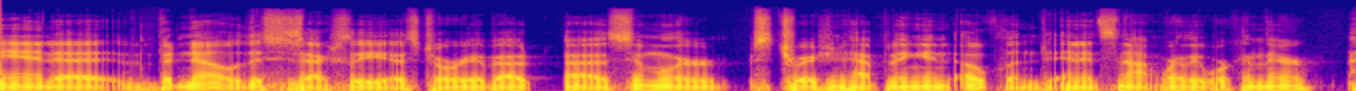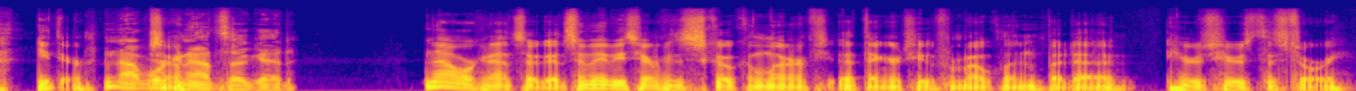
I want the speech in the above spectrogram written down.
And uh, but no, this is actually a story about a similar situation happening in Oakland, and it's not really working there either. Not working out so good. Not working out so good. So maybe San Francisco can learn a, few, a thing or two from Oakland. But uh, here's here's the story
